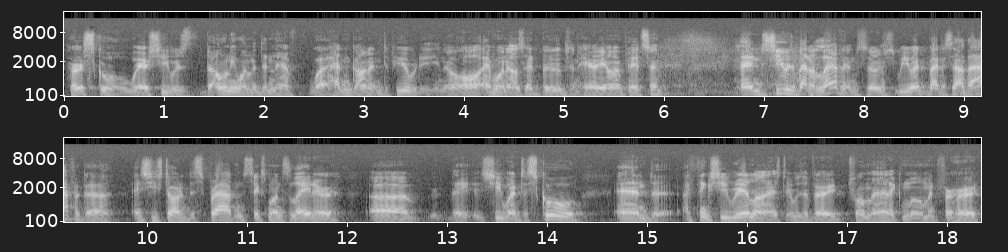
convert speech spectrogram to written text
her school where she was the only one that didn't have, what hadn't gone into puberty. You know, all everyone else had boobs and hairy armpits, and and she was about 11. So she- we went back to South Africa, and she started to sprout. And six months later, uh, they, she went to school, and uh, I think she realized it was a very traumatic moment for her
